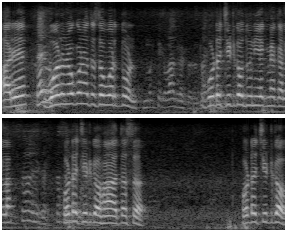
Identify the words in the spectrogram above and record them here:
अरे वडू नको ना तसं वर तोंड. फोटो चिटकव दोन्ही एकमेकांना. फोटो. चिटकव हा तसं. फोटो चिटकव.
